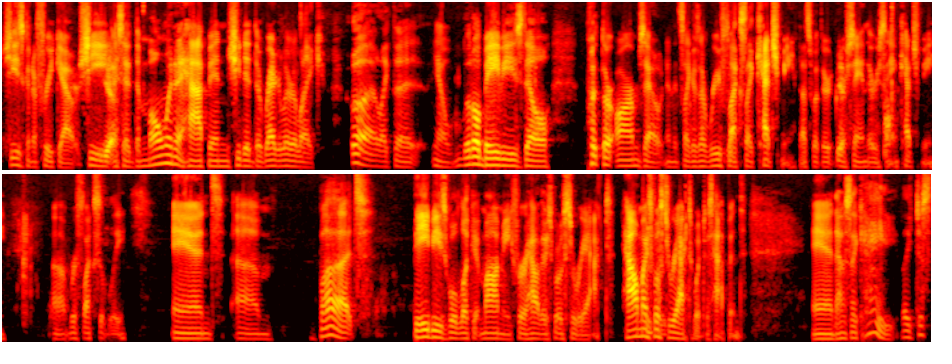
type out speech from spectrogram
she's gonna freak out. She, yeah. I said, the moment it happened, she did the regular like, uh, like the you know little babies. They'll put their arms out, and it's like as a reflex, like catch me. That's what they're yeah. they're saying. They're saying catch me, uh, reflexively, and um, but babies will look at mommy for how they're supposed to react. How am I supposed mm-hmm. to react to what just happened? And I was like, hey, like just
